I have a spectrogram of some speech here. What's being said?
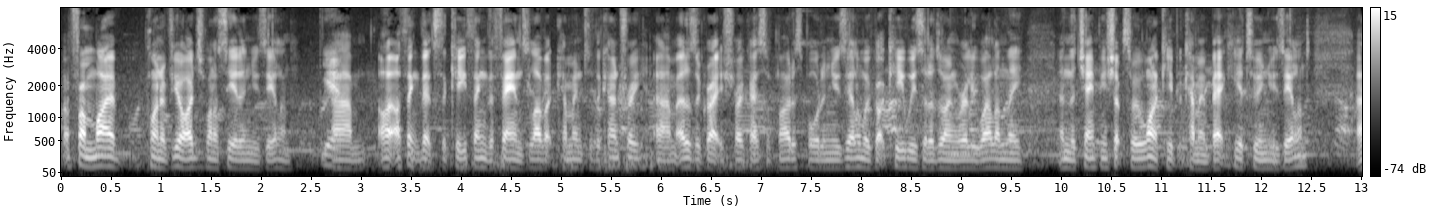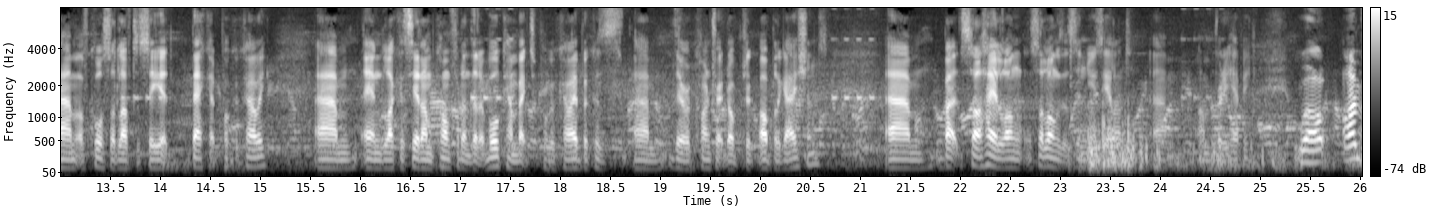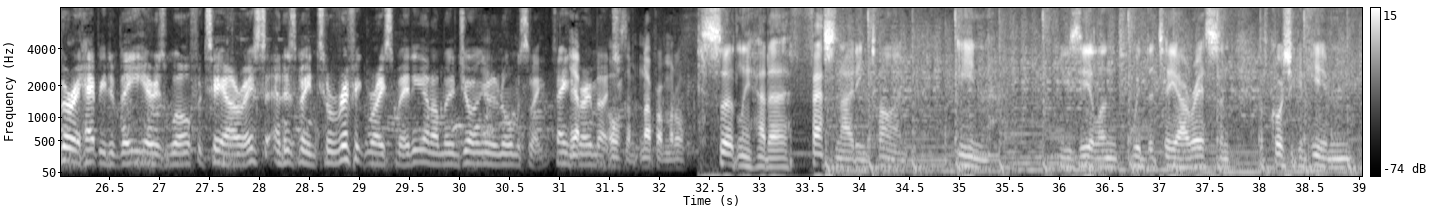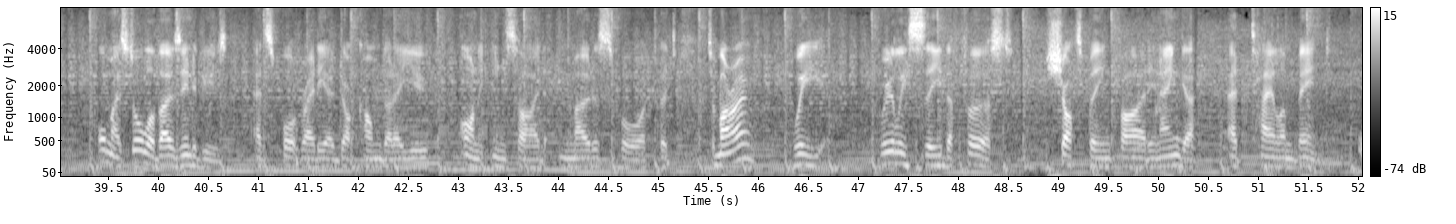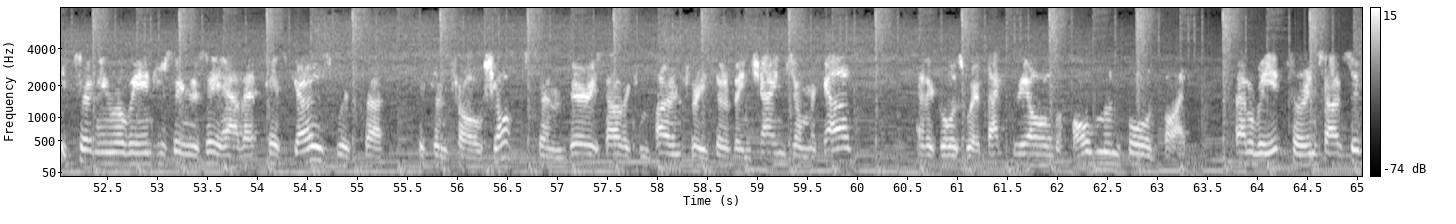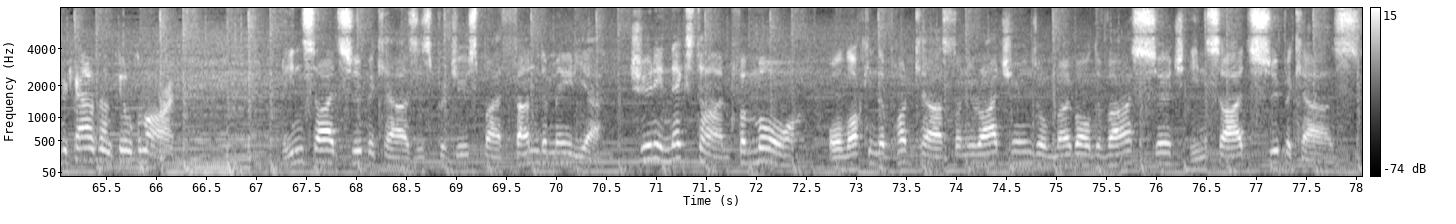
from my point of view, I just want to see it in New Zealand. Yeah. Um, I, I, think that's the key thing. The fans love it coming to the country. Um, it is a great showcase of motorsport in New Zealand. We've got Kiwis that are doing really well in the in the championship, so we want to keep it coming back here to New Zealand. Um, of course, I'd love to see it back at Pukekohe. Um, and like I said, I'm confident that it will come back to Pukekohe because um, there are contract ob- obligations. Um, but so hey, long so long as it's in New Zealand, um, I'm pretty happy. Well, I'm very happy to be here as well for TRS, and it's been a terrific race meeting, and I'm enjoying it enormously. Thank yep, you very much. Awesome, no problem at all. Certainly had a fascinating time in New Zealand with the TRS, and of course you can hear almost all of those interviews at sportradio.com.au on Inside Motorsport. But tomorrow we really see the first shots being fired in anger at Tailem Bend. It certainly will be interesting to see how that test goes with uh, the control shocks and various other componentries that have been changed on the cars. And of course, we're back to the old Holden and Ford fight. That'll be it for Inside Supercars until tomorrow. Inside Supercars is produced by Thunder Media. Tune in next time for more, or lock in the podcast on your iTunes or mobile device. Search Inside Supercars.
